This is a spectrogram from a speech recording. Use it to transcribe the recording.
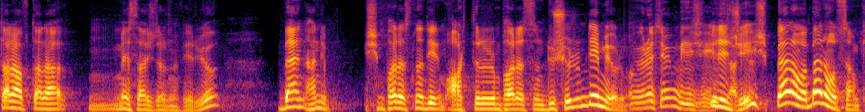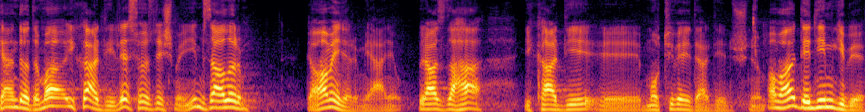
Taraftara mesajlarını veriyor. Ben hani işin parasına değilim, arttırırım parasını, düşürürüm demiyorum. O yönetimin bileceği. Bileceği iş. Ben ama ben olsam kendi adıma Icardi ile sözleşmeyi imzalarım. Devam ederim yani. Biraz daha Icardi'yi e, motive eder diye düşünüyorum. Ama dediğim gibi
